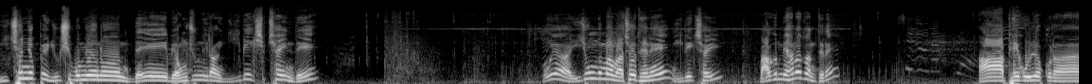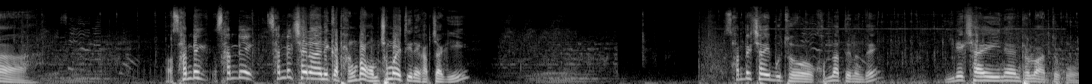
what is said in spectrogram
2665면은 내 명중이랑 210 차인데? 뭐야 이 정도만 맞춰도 되네? 200 차이? 마금이 하나도 안 뜨네? 아, 100 올렸구나. 아, 300, 300, 300 차이 나니까 방방 엄청 많이 뜨네, 갑자기. 300 차이부터 겁나 뜨는데? 200 차이는 별로 안 뜨고.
